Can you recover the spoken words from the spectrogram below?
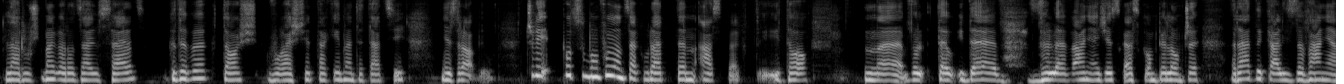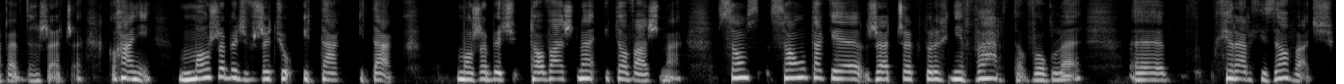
dla różnego rodzaju serc, gdyby ktoś właśnie takiej medytacji nie zrobił. Czyli podsumowując akurat ten aspekt i to tę ideę wylewania dziecka z kąpielą, czy radykalizowania pewnych rzeczy. Kochani, może być w życiu i tak, i tak. Może być to ważne i to ważne. Są, są takie rzeczy, których nie warto w ogóle e, hierarchizować,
